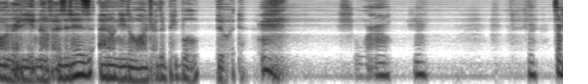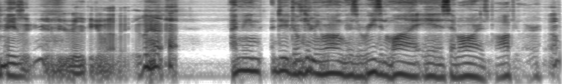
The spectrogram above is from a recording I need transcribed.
already enough as it is. I don't need to watch other people do it. Wow, it's amazing if you really think about it. I mean, dude, don't get me wrong. There's a reason why ASMR is popular, of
